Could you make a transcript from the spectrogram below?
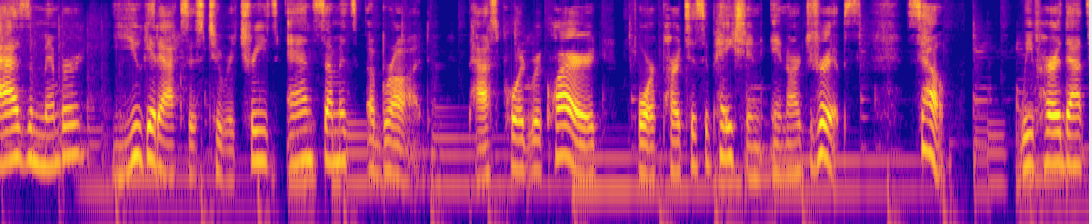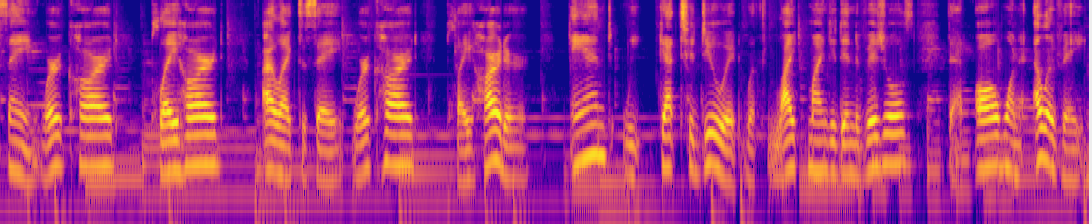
As a member, you get access to retreats and summits abroad. Passport required for participation in our trips. So, we've heard that saying work hard, play hard. I like to say work hard, play harder, and we get to do it with like minded individuals that all want to elevate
